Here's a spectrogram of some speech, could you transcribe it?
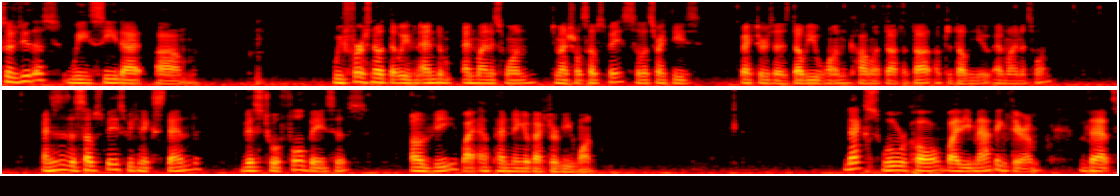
So to do this, we see that um, we first note that we have an n, n minus 1 dimensional subspace. So let's write these vectors as w1 comma dot dot dot up to w n minus 1. And since it's a subspace, we can extend this to a full basis of v by appending a vector v1. Next, we'll recall by the mapping theorem that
